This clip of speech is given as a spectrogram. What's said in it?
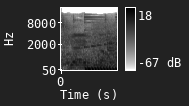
test drive now.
